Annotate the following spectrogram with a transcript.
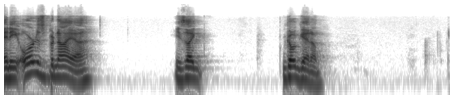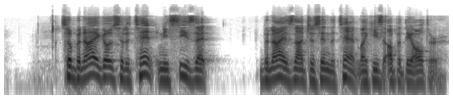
And he orders Benaiah, he's like, go get him. So Benaiah goes to the tent and he sees that Benaiah is not just in the tent, like he's up at the altar.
